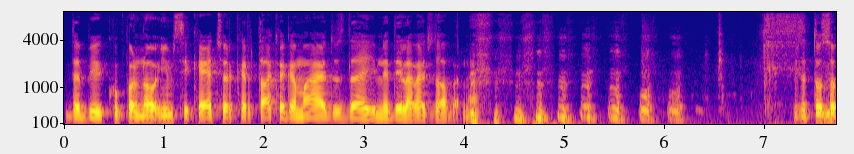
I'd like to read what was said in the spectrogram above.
da bi kupili nov IMSI catcher, ker takega imajo do zdaj jim ne dela več dobro. Zato so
